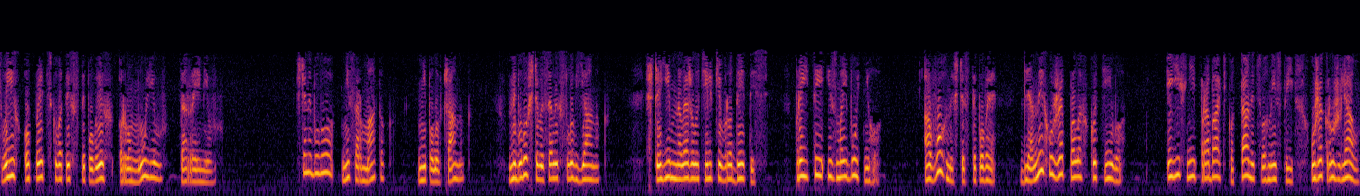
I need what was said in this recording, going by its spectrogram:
своїх опецькуватих степових ромулів та ремів. Ще не було ні сарматок, ні половчанок, не було ще веселих слов'янок, ще їм належало тільки вродитись, прийти із майбутнього а вогнище степове для них уже палахкотіло, і їхній прабатько, танець вогнистий, уже кружляв,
